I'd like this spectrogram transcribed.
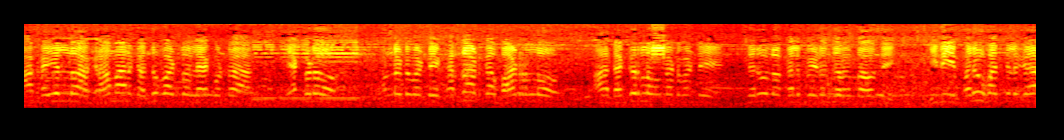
ఆ కయ్యల్లో ఆ గ్రామానికి అందుబాటులో లేకుండా ఎక్కడో ఉన్నటువంటి కర్ణాటక బార్డర్లో ఆ దగ్గరలో ఉన్నటువంటి చెరువులో కలిపేయడం జరుగుతూ ఉంది. ఇది పరువు హత్యలుగా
